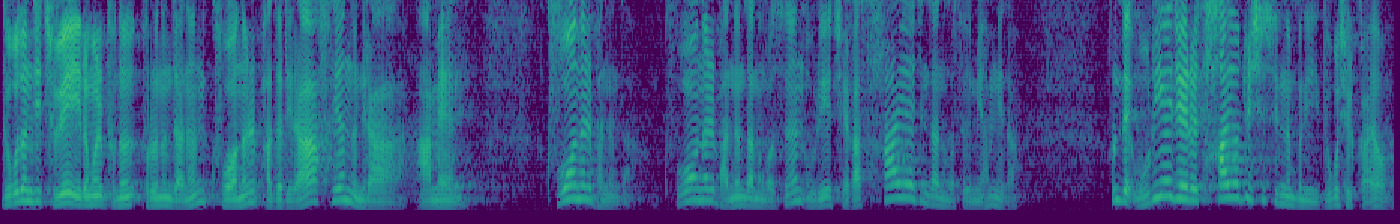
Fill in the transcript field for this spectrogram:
누구든지 주의 이름을 부르는 자는 구원을 받으리라 하였느니라. 아멘. 구원을 받는다. 구원을 받는다는 것은 우리의 죄가 사해진다는 것을 의미합니다. 그런데 우리의 죄를 사하여 주실 수 있는 분이 누구실까요?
